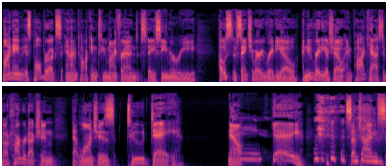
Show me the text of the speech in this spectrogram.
My name is Paul Brooks, and I'm talking to my friend Stacy Marie, host of Sanctuary Radio, a new radio show and podcast about harm reduction that launches today. Now, Yay. yay! Sometimes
